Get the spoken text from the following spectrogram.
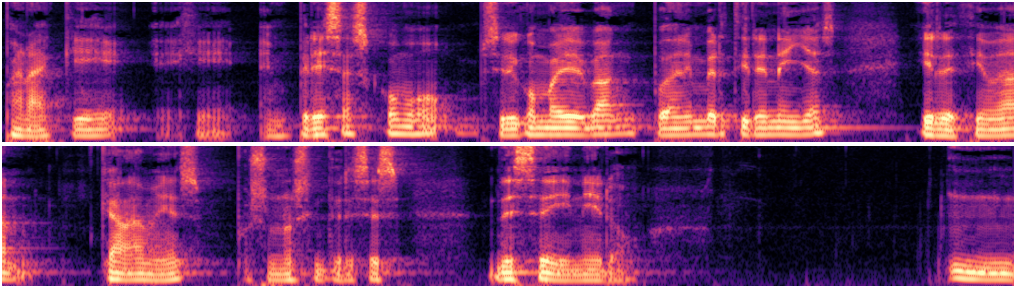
para que eh, empresas como Silicon Valley Bank puedan invertir en ellas y reciban cada mes pues, unos intereses de ese dinero. Mm,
